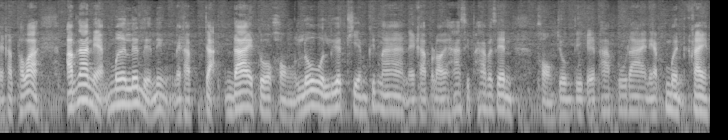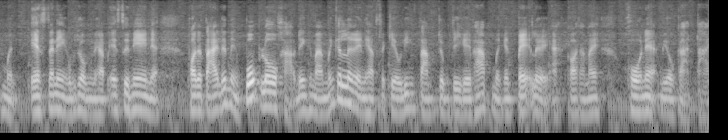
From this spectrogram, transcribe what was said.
นะครับเพราะว่าอำนาจเนี่ยเมื่อเลือดเหลือหนึ่งนะครับจะได้ตัวของโล่เลือดเทียมขึ้นมานะครับ155%ของโจมตีกายภาพผู้ได้นะครับเหมือนใครเหมือนเอสนั่นเองคุณผู้ชมนะครับเอสซูเน่เนี่ยพอจะตายเลือดหนึ่งปุ๊บโลขาวเด้งขึ้นมาเหมือนกันเลยนะครับสเกลลิงตามโจมตีกายภาพเหมือนกันเป๊ะเลยอะก็ทำให้ โคเนี่ยมีโอกาสตาย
